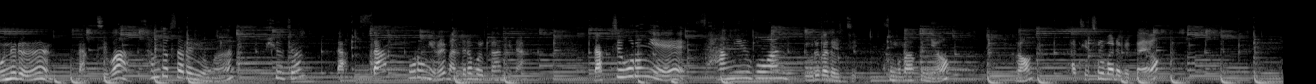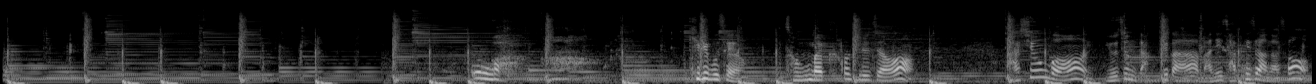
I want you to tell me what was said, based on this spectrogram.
오늘은 낙지와 삼겹살을 이용한 퓨전 낙쌈 호롱이를 만들어 볼까 합니다. 낙지 호롱이의 상위 호환 요리가 될지 궁금하군요. 그럼 같이 출발해 볼까요? 우와, 길이 보세요. 정말 크고 길죠? 아쉬운 건 요즘 낙지가 많이 잡히지 않아서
